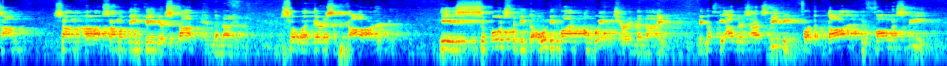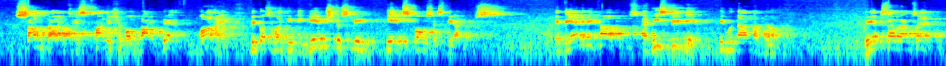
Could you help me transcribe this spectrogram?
some some uh, some of the invaders come in the night. So when there is a guard, he is supposed to be the only one awake during the night because the others are sleeping. For the guard to fall asleep sometimes is punishable by death. Why? Because when he begins to sleep, he exposes the others. If the enemy comes and he's sleeping, he would not have known. Do you understand what I'm saying?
